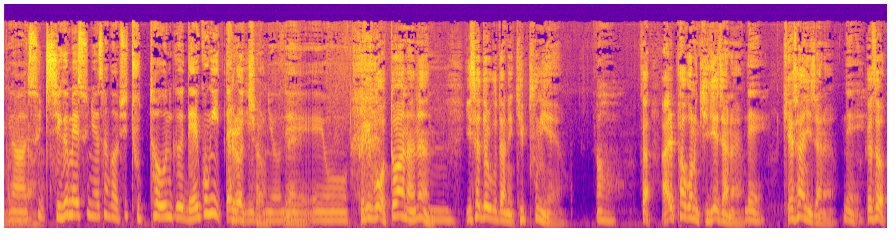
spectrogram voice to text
겁니다. 아, 수- 지금의 순위와 상관없이 두터운 그 내공이 있다는 그렇죠. 얘기군요. 네. 네. 어. 그리고 또 하나는 음. 이세돌 구단의 기풍이에요. 어. 그러니까 알파고는 기계잖아요. 네. 계산이잖아요. 네. 그래서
